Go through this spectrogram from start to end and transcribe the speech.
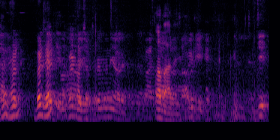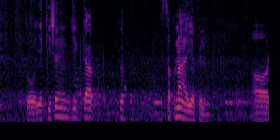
हाँ, हाँ, बैठ अब आ रहे हैं। जी। तो ये किशन जी का मतलब सपना है ये फ़िल्म। और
